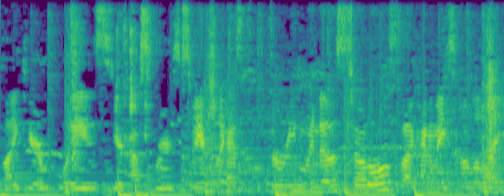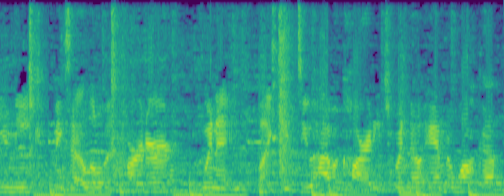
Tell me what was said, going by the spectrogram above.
like your employees, your customers. So we actually have three windows total, so that kind of makes it a little bit unique. Makes it a little bit harder when it like you do have a car at each window and a walk up.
